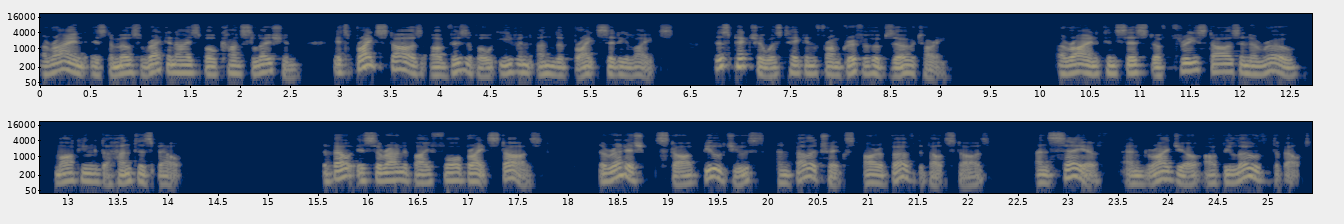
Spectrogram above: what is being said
Orion is the most recognizable constellation. Its bright stars are visible even under bright city lights. This picture was taken from Griffith Observatory. Orion consists of three stars in a row, marking the Hunter's Belt. The belt is surrounded by four bright stars. The reddish star Betelgeuse and Bellatrix are above the belt stars, and Saiph and Rigel are below the belt.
